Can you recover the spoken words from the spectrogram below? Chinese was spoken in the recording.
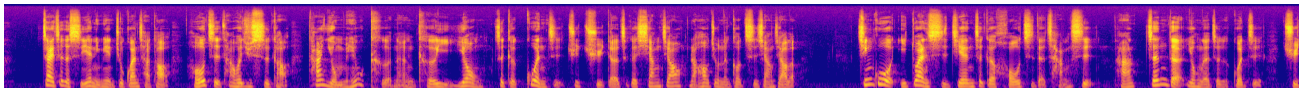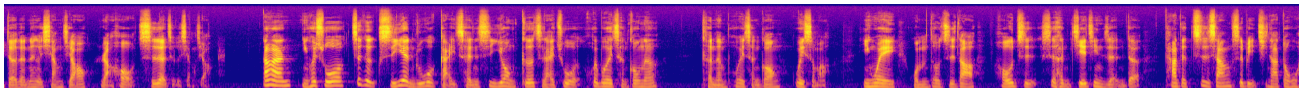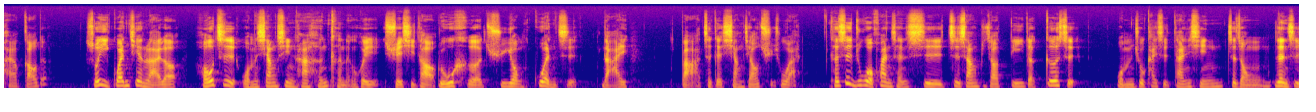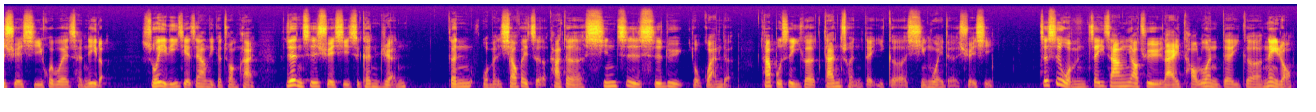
在这个实验里面就观察到，猴子他会去思考，他有没有可能可以用这个棍子去取得这个香蕉，然后就能够吃香蕉了。经过一段时间，这个猴子的尝试，他真的用了这个棍子取得了那个香蕉，然后吃了这个香蕉。当然，你会说这个实验如果改成是用鸽子来做，会不会成功呢？可能不会成功。为什么？因为我们都知道猴子是很接近人的，它的智商是比其他动物还要高的。所以关键来了。猴子，我们相信它很可能会学习到如何去用棍子来把这个香蕉取出来。可是，如果换成是智商比较低的鸽子，我们就开始担心这种认知学习会不会成立了。所以，理解这样的一个状态，认知学习是跟人、跟我们消费者他的心智思虑有关的。它不是一个单纯的一个行为的学习，这是我们这一章要去来讨论的一个内容。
